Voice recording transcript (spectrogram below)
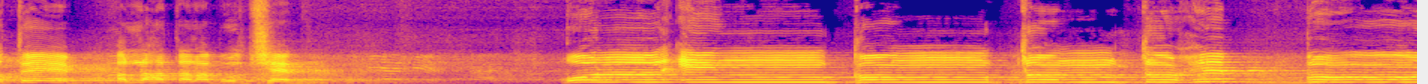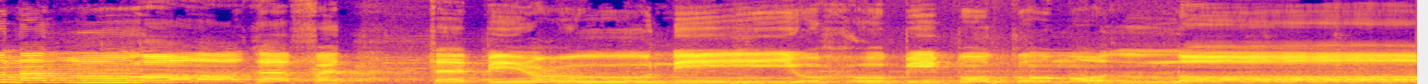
অতএব আল্লাহ তালা বলছেন قل إن كنتم تحبون الله فاتبعوني يحببكم الله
